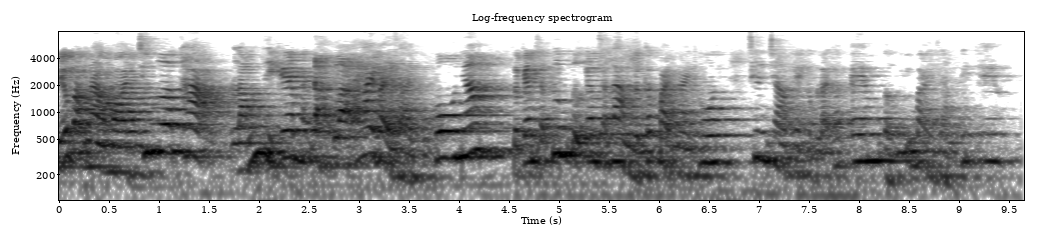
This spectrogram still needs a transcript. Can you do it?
Nếu bạn nào mà chưa thạo lắm thì các em hãy đọc lại hai bài giải của cô nhé Rồi các em sẽ tương tự, các em sẽ làm được các bài này thôi. Xin chào và hẹn gặp lại các em ở những bài giảng tiếp theo.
